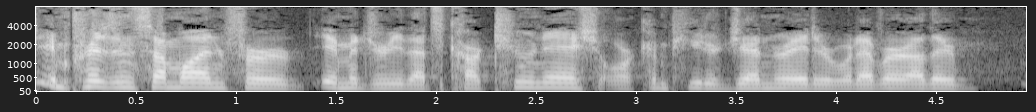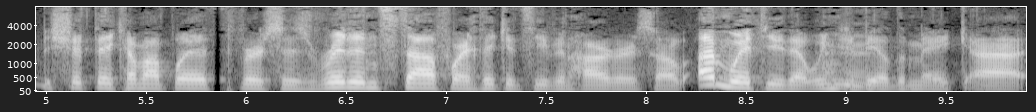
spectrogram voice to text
imprison someone for imagery that's cartoonish or computer generated or whatever other shit they come up with versus written stuff where I think it's even harder. So I'm with you that we need to be able to make uh,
